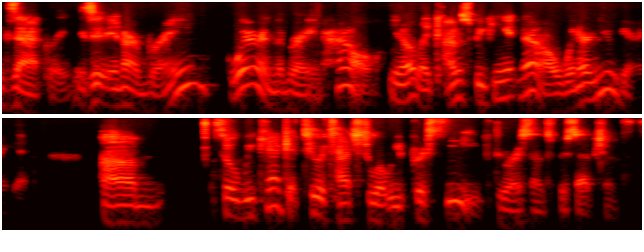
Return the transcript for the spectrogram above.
Exactly. Is it in our brain? Where in the brain? How? You know, like I'm speaking it now. When are you hearing it? Um, so we can't get too attached to what we perceive through our sense perceptions.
